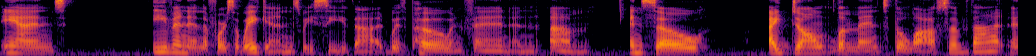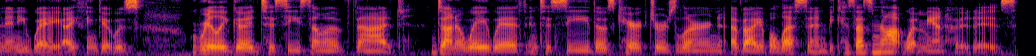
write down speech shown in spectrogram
And even in The Force Awakens, we see that with Poe and Finn. And, um, and so I don't lament the loss of that in any way. I think it was really good to see some of that done away with and to see those characters learn a valuable lesson because that's not what manhood is.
